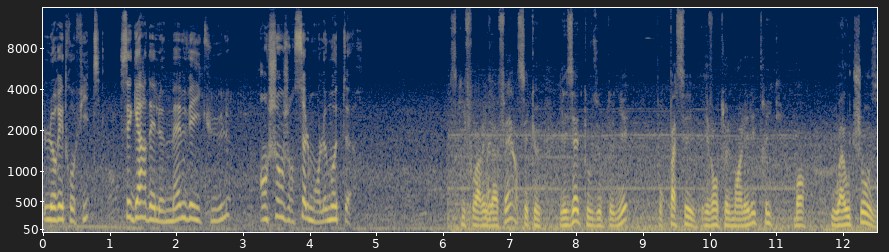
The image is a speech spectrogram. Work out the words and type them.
Le rétrofit, c'est garder le même véhicule en changeant seulement le moteur. Ce qu'il faut arriver à faire, c'est que les aides que vous obteniez pour passer éventuellement à l'électrique, bon, ou à autre chose,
